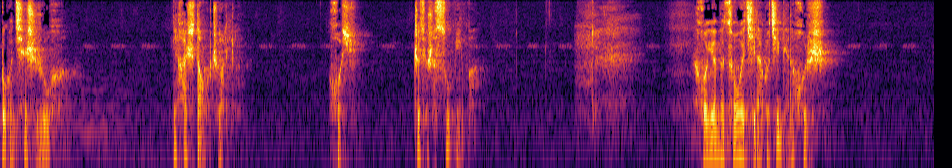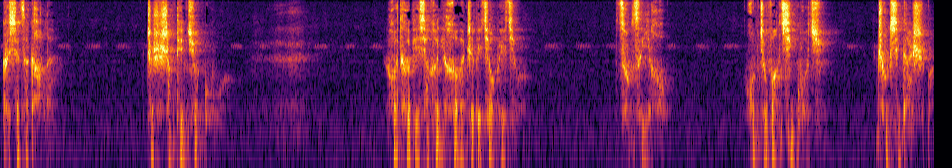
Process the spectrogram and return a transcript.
不管前世如何，你还是到我这里了。或许，这就是宿命吧。我原本从未期待过今天的婚事，可现在看来，这是上天眷顾我。我特别想和你喝完这杯交杯酒，从此以后，我们就忘清过去，重新开始吧。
